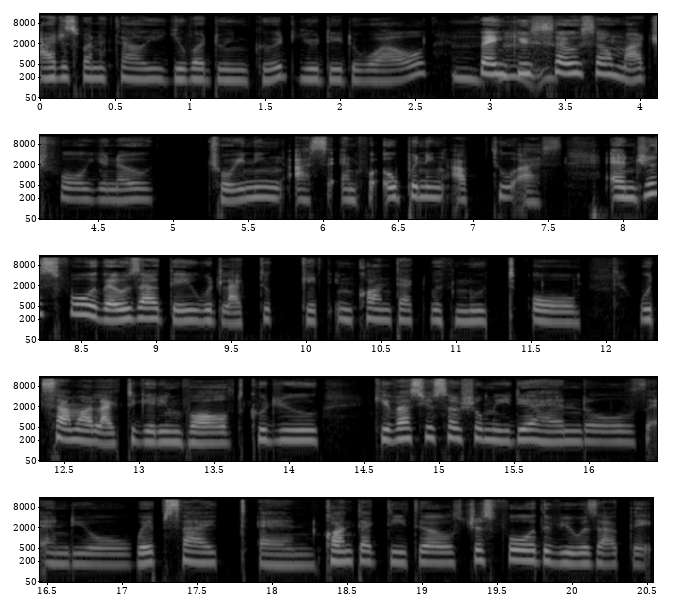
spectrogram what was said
I just want to tell you, you are doing good. You did well. Thank you so so much for you know joining us and for opening up to us. And just for those out there who would like to get in contact with Moot or would somehow like to get involved, could you give us your social media handles and your website and contact details just for the viewers out there?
